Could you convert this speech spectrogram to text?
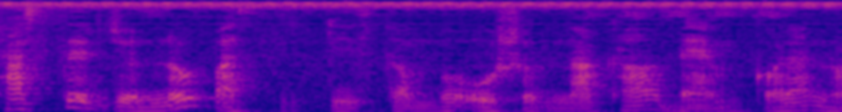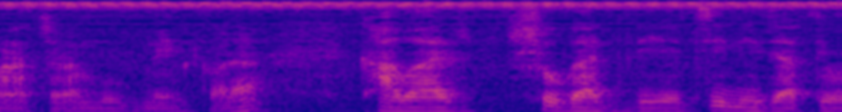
স্বাস্থ্যের জন্য পাঁচটি স্তম্ভ, ঔষধ না খাওয়া, ব্যায়াম করা, নড়াচড়া মুভমেন্ট করা, খাবার সুগার দিয়ে চিনি জাতীয়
